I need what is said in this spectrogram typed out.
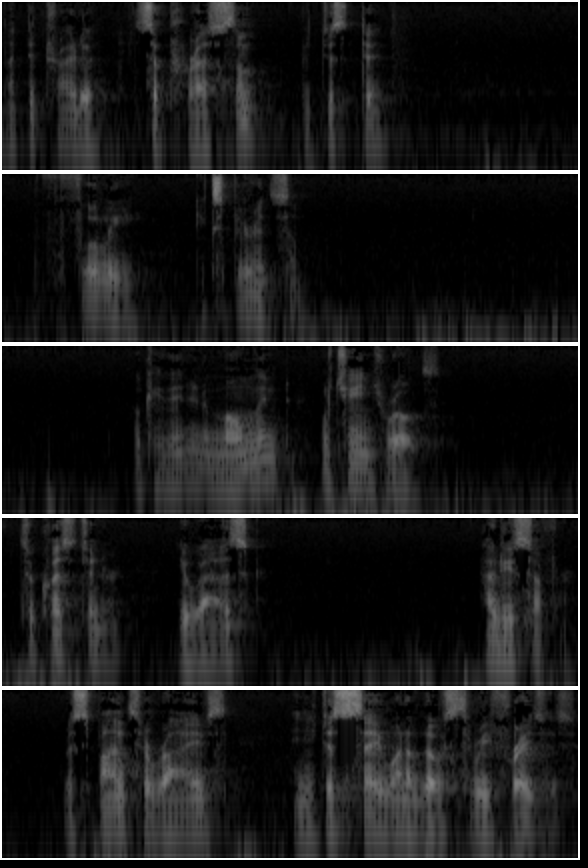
Not to try to suppress them, but just to fully experience them. Okay, then in a moment, we'll change roles. So, questioner, you ask, How do you suffer? Response arrives, and you just say one of those three phrases.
